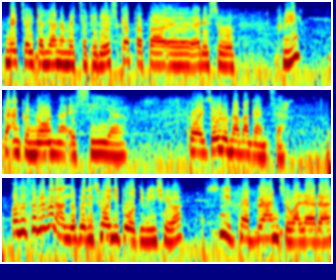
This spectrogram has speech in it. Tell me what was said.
mezza italiana, mezza tedesca, papà è adesso qui, anche nonna e sia, poi solo una vacanza. Cosa sta preparando per i suoi nipoti, mi diceva? Sì, per pranzo allora,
